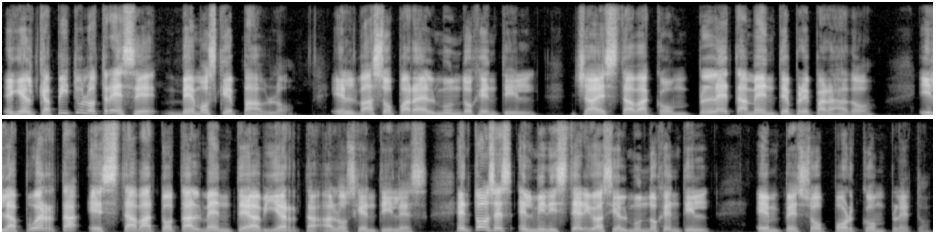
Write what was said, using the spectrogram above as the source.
En el capítulo 13 vemos que Pablo, el vaso para el mundo gentil, ya estaba completamente preparado y la puerta estaba totalmente abierta a los gentiles. Entonces el ministerio hacia el mundo gentil empezó por completo.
